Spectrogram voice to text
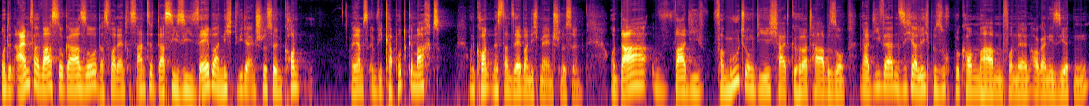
Und in einem Fall war es sogar so, das war der interessante, dass sie sie selber nicht wieder entschlüsseln konnten. Sie haben es irgendwie kaputt gemacht und konnten es dann selber nicht mehr entschlüsseln. Und da war die Vermutung, die ich halt gehört habe, so, na, die werden sicherlich Besuch bekommen haben von den Organisierten,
